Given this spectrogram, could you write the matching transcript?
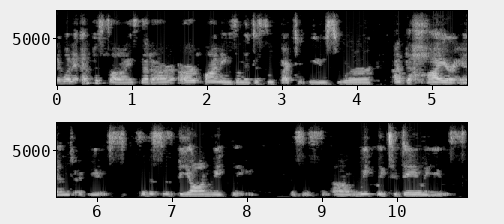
I want to emphasize that our, our findings on the disinfectant use were at the higher end of use. So this is beyond weekly. This is um, weekly to daily use.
